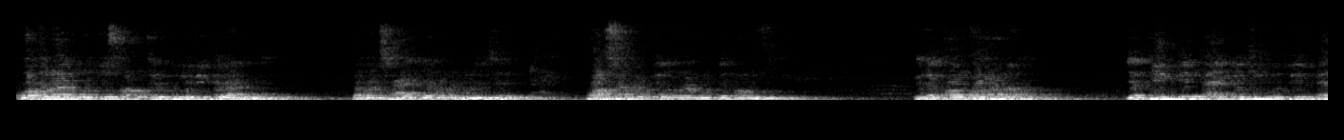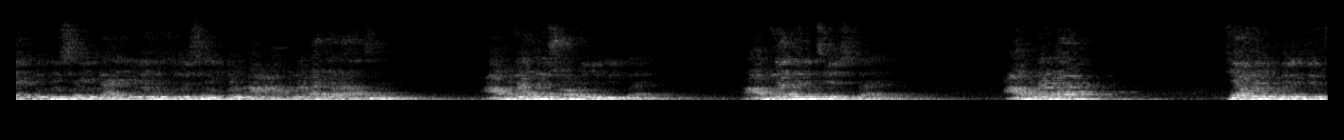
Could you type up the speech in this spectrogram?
কতটা দ্রুত সংখ্যে তুলে দিতে পারবে? তখন সাহেব যখন বলেছে ভরসা করতে ওনার মধ্যে মানুষকে। এটা কম কথা নয়। যে তিন দিন টাইম দিচ্ছি দুদিন টাইম দিচ্ছি সেই টাইমের ভিতরে সেই জন্য আপনারা যারা আছেন, আপনাদের সহযোগিতায়, আপনাদের চেষ্টায়, আপনারা যেমন পেরেছেন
